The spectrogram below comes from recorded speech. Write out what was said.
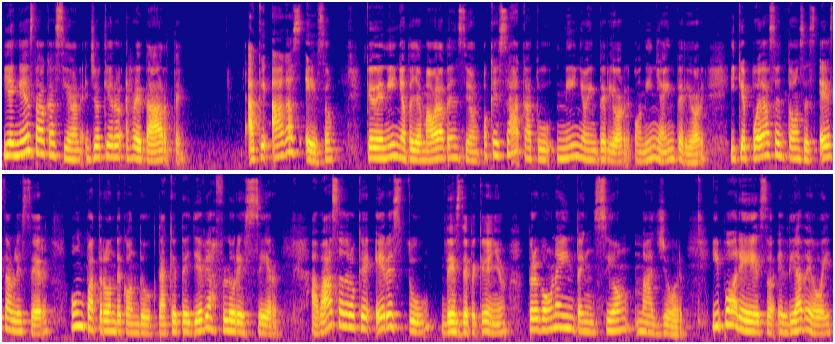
Y en esta ocasión yo quiero retarte a que hagas eso que de niño te llamaba la atención o que saca tu niño interior o niña interior y que puedas entonces establecer un patrón de conducta que te lleve a florecer a base de lo que eres tú desde pequeño, pero con una intención mayor. Y por eso el día de hoy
